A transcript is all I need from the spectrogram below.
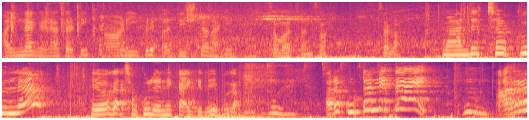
आईंना घेण्यासाठी आणि इकडे अधिष्ठान आहे समर्थांचं. चला. माझं छकुला हे बघा छकुल्याने काय केलं हे बघा. अरे कुठं नेत आहे अरे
